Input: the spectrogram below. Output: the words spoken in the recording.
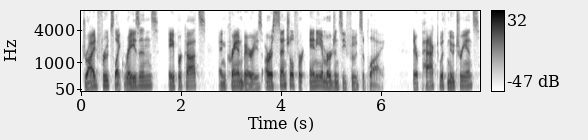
Dried fruits like raisins, apricots, and cranberries are essential for any emergency food supply. They're packed with nutrients,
